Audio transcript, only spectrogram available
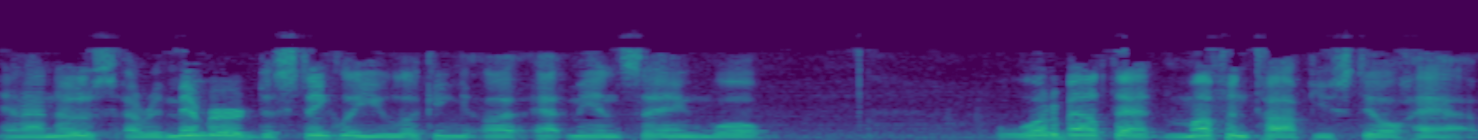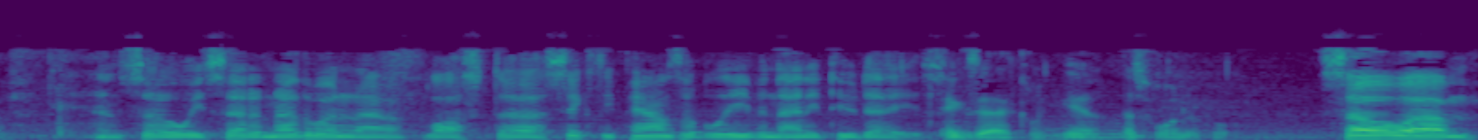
and I noticed, I remember distinctly you looking uh, at me and saying, "Well, what about that muffin top you still have?" And so we set another one, and I've lost uh, 60 pounds, I believe, in 92 days. exactly. Yeah, that's wonderful. So um,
